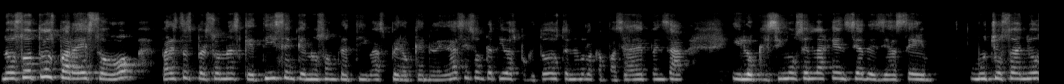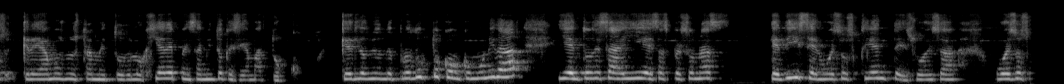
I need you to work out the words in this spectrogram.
Nosotros para eso, para estas personas que dicen que no son creativas, pero que en realidad sí son creativas porque todos tenemos la capacidad de pensar y lo que hicimos en la agencia desde hace muchos años, creamos nuestra metodología de pensamiento que se llama TOCO que es la unión de producto con comunidad, y entonces ahí esas personas que dicen, o esos clientes, o, esa, o esos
